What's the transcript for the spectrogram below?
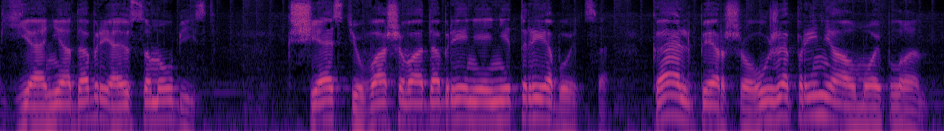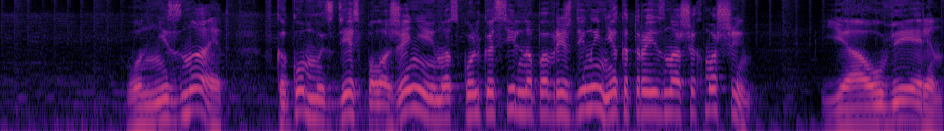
Я не одобряю самоубийств. К счастью, вашего одобрения не требуется. Каль Першо уже принял мой план. Он не знает, каком мы здесь положении и насколько сильно повреждены некоторые из наших машин. Я уверен,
